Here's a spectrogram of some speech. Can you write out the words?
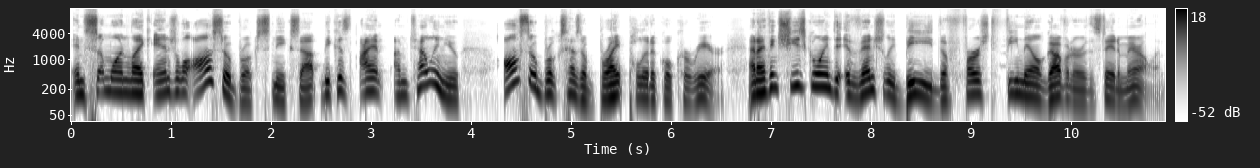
and someone like Angela Alsobrooks sneaks up? Because I, I'm telling you, Alsobrooks has a bright political career. And I think she's going to eventually be the first female governor of the state of Maryland.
